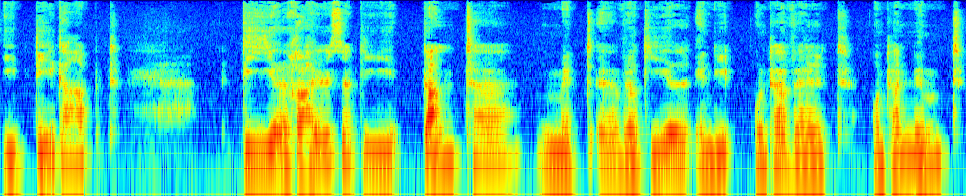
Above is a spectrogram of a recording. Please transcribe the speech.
Idee gehabt, die Reise, die Dante mit äh, Vergil in die Unterwelt unternimmt,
